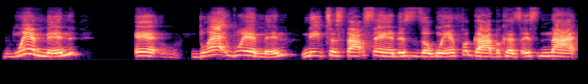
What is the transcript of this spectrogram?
women and black women need to stop saying this is a win for God because it's not.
